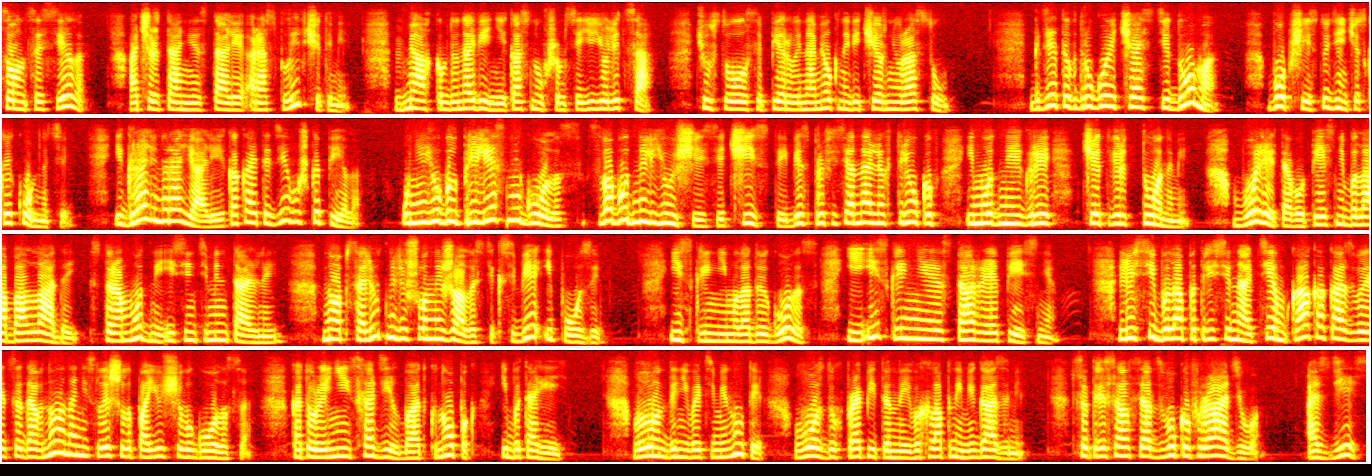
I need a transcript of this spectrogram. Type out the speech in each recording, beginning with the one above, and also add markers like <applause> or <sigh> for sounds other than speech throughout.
Солнце село, очертания стали расплывчатыми, в мягком дуновении, коснувшемся ее лица, чувствовался первый намек на вечернюю росу. Где-то в другой части дома, в общей студенческой комнате, играли на рояле, и какая-то девушка пела. У нее был прелестный голос, свободно льющийся, чистый, без профессиональных трюков и модной игры четвертонами. Более того, песня была балладой, старомодной и сентиментальной, но абсолютно лишенной жалости к себе и позы искренний молодой голос и искренняя старая песня. Люси была потрясена тем, как, оказывается, давно она не слышала поющего голоса, который не исходил бы от кнопок и батарей. В Лондоне в эти минуты воздух, пропитанный выхлопными газами, сотрясался от звуков радио, а здесь,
